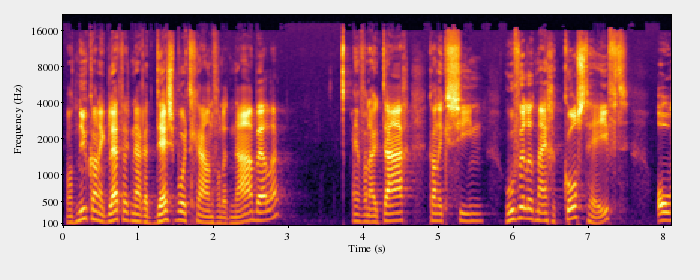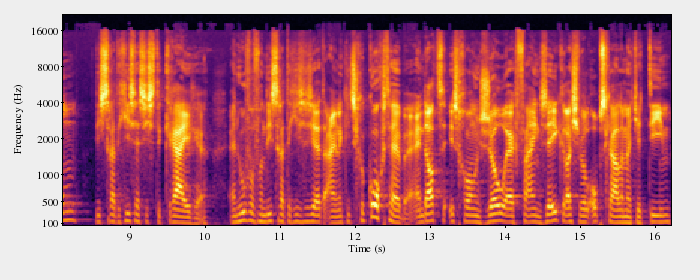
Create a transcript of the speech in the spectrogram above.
Want nu kan ik letterlijk naar het dashboard gaan van het nabellen. En vanuit daar kan ik zien hoeveel het mij gekost heeft om die strategie-sessies te krijgen. En hoeveel van die strategie-sessies uiteindelijk iets gekocht hebben. En dat is gewoon zo erg fijn. Zeker als je wil opschalen met je team,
